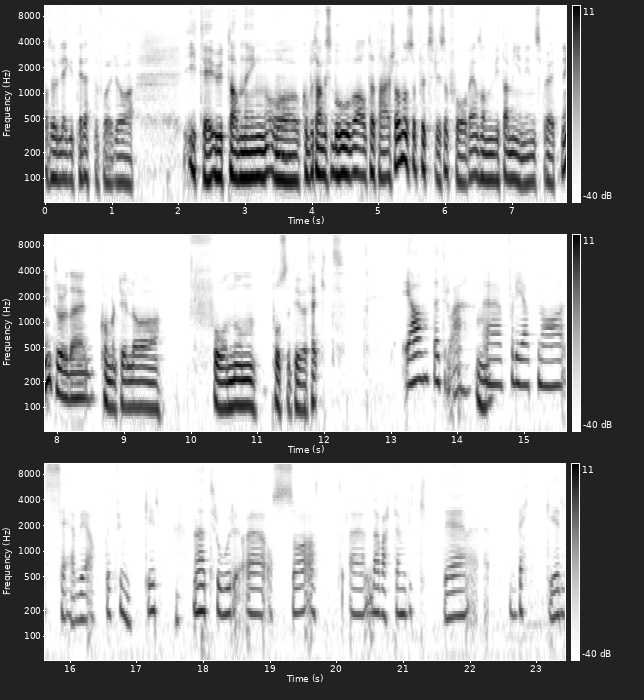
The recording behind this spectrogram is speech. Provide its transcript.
altså, legge til rette for å IT-utdanning og kompetansebehov og alt dette her sånn, og så plutselig så får vi en sånn vitamininnsprøytning. Tror du det kommer til å få noen positiv effekt? Ja, det tror jeg. Eh, fordi at nå ser vi at det funker. Men jeg tror eh, også at eh, det har vært en viktig vekker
